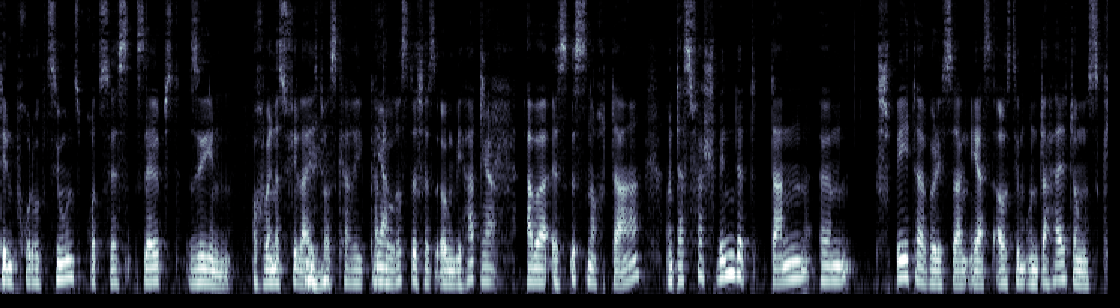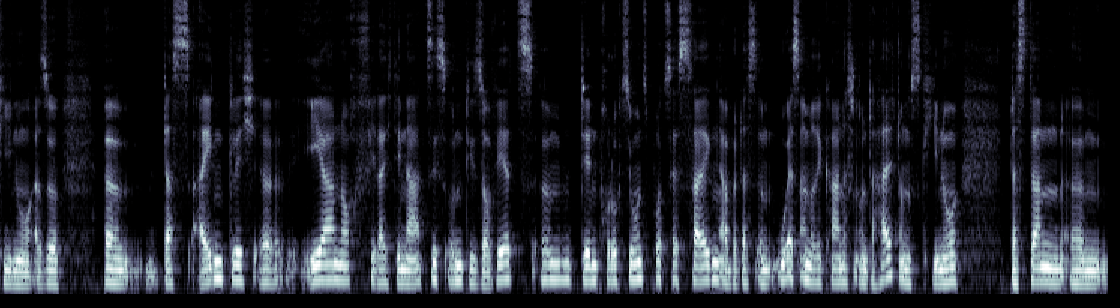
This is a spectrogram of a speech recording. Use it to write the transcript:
den Produktionsprozess selbst sehen, auch wenn das vielleicht mhm. was Karikaturistisches ja. irgendwie hat, ja. aber es ist noch da und das verschwindet dann ähm, später, würde ich sagen, erst aus dem Unterhaltungskino. Also ähm, dass eigentlich äh, eher noch vielleicht die Nazis und die Sowjets ähm, den Produktionsprozess zeigen, aber dass im US-amerikanischen Unterhaltungskino, das dann ähm,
